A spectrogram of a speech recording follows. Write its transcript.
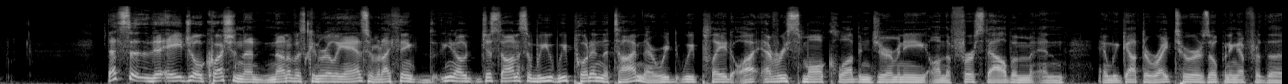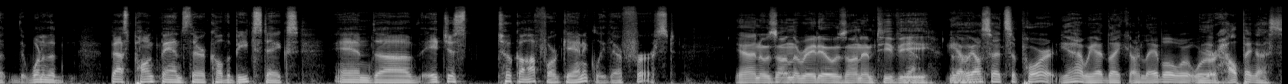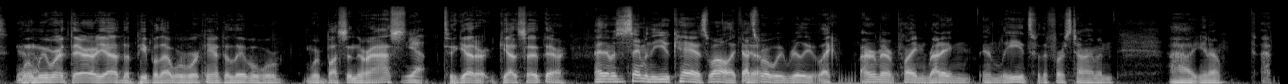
That's the, the age old question that none of us can really answer. But I think, you know, just honestly, we, we put in the time there. We, we played uh, every small club in Germany on the first album, and, and we got the right tours opening up for the, the one of the best punk bands there called the Beatsteaks. And uh, it just took off organically there first. Yeah, and it was on the radio. It was on MTV. Yeah, Uh, we also had support. Yeah, we had like our label were, were helping us. when know? we weren't there, yeah, the people that were working at the label were were busting their ass Yeah. to get her, get us out there. And it was the same in the UK as well. Like that's Yeah. where we really like. I remember playing Reading in Leeds for the first time, and uh, you know,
